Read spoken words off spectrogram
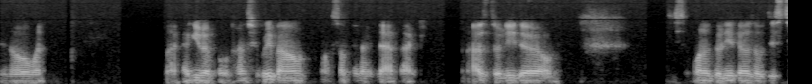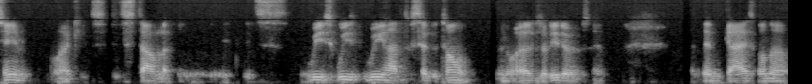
you know when like I give up an offensive rebound or something like that, like as the leader of one of the leaders of this team, like it's it's. Like it, it's we we we have to set the tone, you know, as the leaders, and, and then guys gonna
